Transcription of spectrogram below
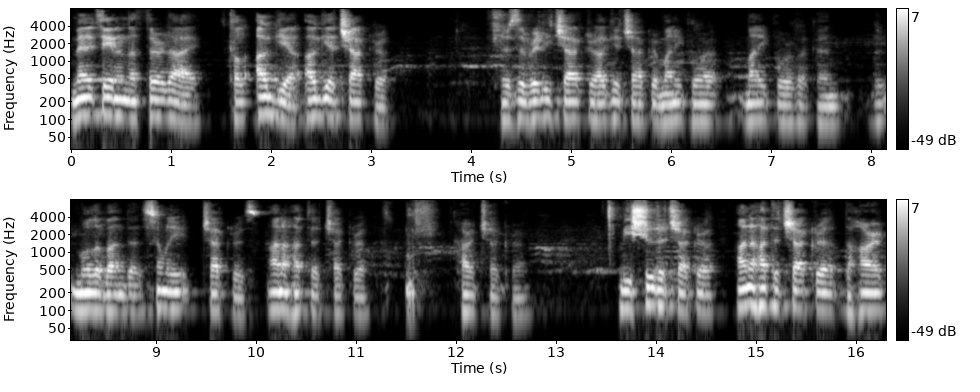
Meditate on the third eye. It's called Agya, Agya Chakra. There's the Riddhi Chakra, Agya Chakra, Manipura, Manipurvaka, and Mulabandha. So many chakras. Anahata Chakra, Heart Chakra. Vishuddha Chakra, Anahata Chakra, the heart.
